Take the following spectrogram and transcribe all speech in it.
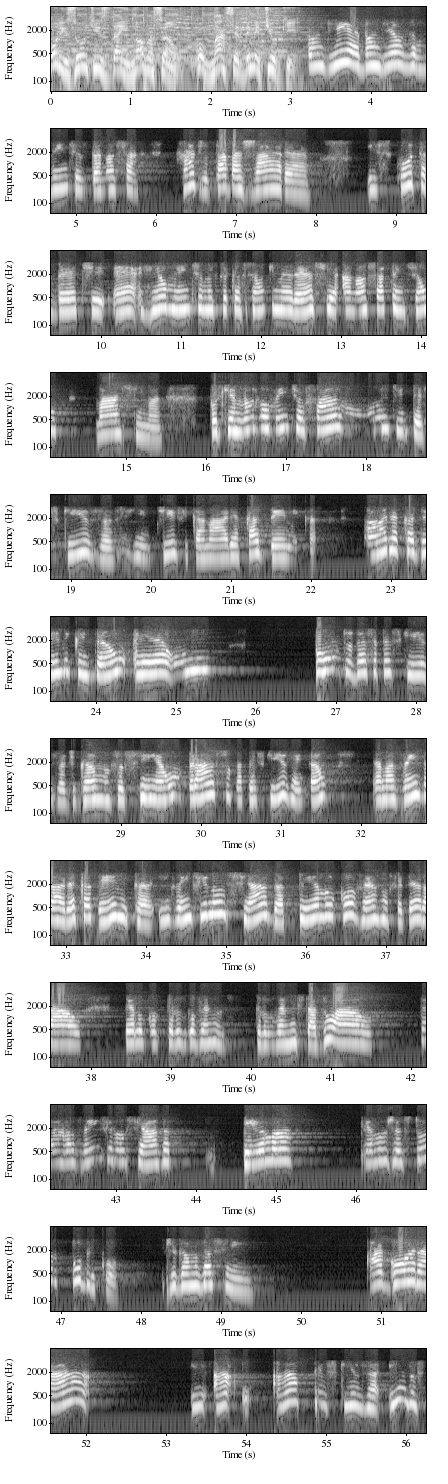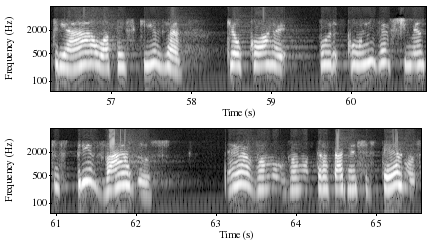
Horizontes da Inovação, com Márcia Demetilke. Bom dia, bom dia aos ouvintes da nossa Rádio Tabajara. Escuta, Beth, é realmente uma explicação que merece a nossa atenção máxima, porque normalmente eu falo muito em pesquisa científica na área acadêmica. A área acadêmica, então, é um ponto dessa pesquisa, digamos assim, é um braço da pesquisa, então, ela vem da área acadêmica e vem financiada pelo governo federal, pelo, pelos governos, pelo governo estadual, então ela vem financiada pela, pelo gestor público, digamos assim. Agora, a, a, a pesquisa industrial, a pesquisa que ocorre por, com investimentos privados, né, vamos, vamos tratar nesses termos,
